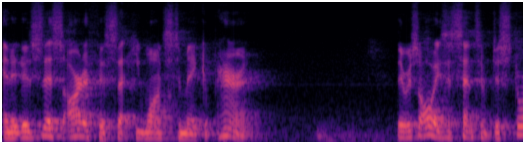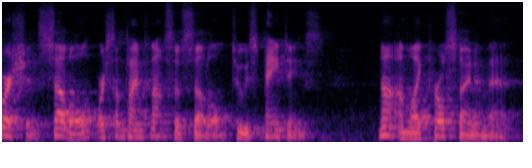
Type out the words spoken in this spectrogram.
And it is this artifice that he wants to make apparent. There is always a sense of distortion, subtle or sometimes not so subtle, to his paintings, not unlike Pearlstein in that.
